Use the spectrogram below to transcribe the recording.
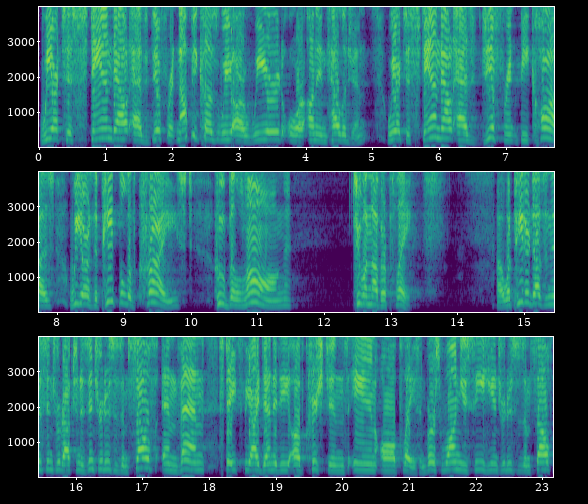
We are to stand out as different, not because we are weird or unintelligent. We are to stand out as different because we are the people of Christ who belong to another place. Uh, what Peter does in this introduction is introduces himself and then states the identity of Christians in all place. In verse 1, you see he introduces himself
